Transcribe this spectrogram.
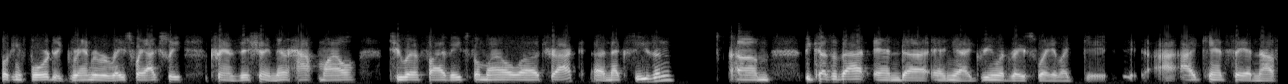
Looking forward to Grand River Raceway actually transitioning their half mile to a five eighths of a mile uh, track uh, next season um, because of that. And uh, and yeah, Greenwood Raceway, like I, I can't say enough.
